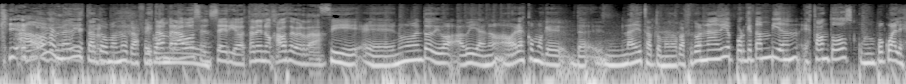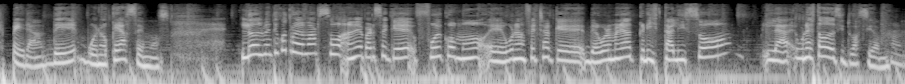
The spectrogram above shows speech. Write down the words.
quién? Ahora No, nadie está tomando café Están con bravos nadie. en serio, están enojados de verdad. Sí, eh, en un momento digo, había, ¿no? Ahora es como que de- nadie está tomando café con nadie porque también estaban todos como un poco a la espera de, bueno, ¿qué hacemos? Lo del 24 de marzo a mí me parece que fue como eh, una fecha que de alguna manera cristalizó la- un estado de situación.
